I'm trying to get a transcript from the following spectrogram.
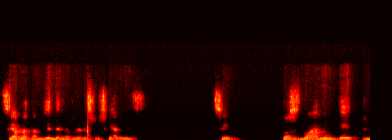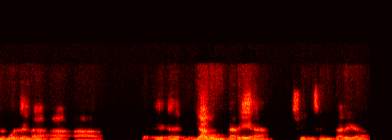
se habla también de las redes sociales. ¿Sí? Entonces, nuevamente me vuelven a, a, a eh, eh ya hago mi tarea, ¿sí? Hice mi tarea,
